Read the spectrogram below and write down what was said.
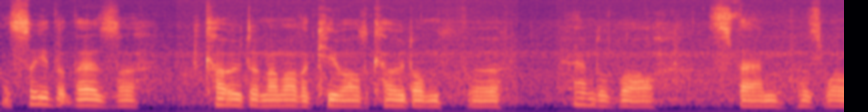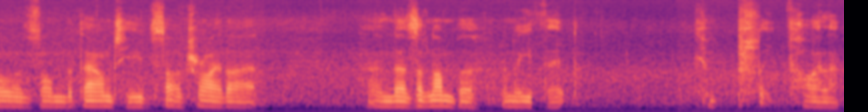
I see that there's a code and another QR code on the handlebar stem as well as on the down tube, so I'll try that. And there's a number beneath it. Complete pile of.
